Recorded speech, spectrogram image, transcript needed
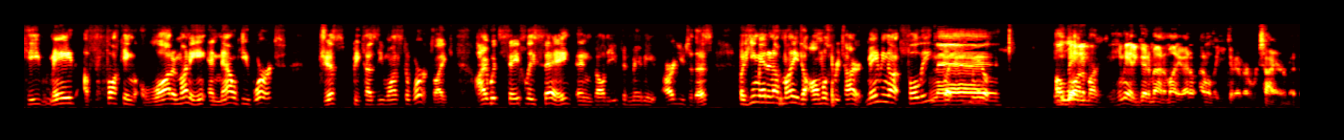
he made a fucking lot of money and now he works just because he wants to work. Like I would safely say, and Galdi, you could maybe argue to this, but he made enough money to almost retire. Maybe not fully, Nah. but he made a, a He lot made- of money. He made a good amount of money. I don't. I don't think he could ever retire, but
